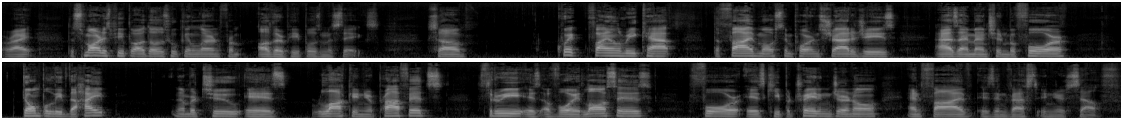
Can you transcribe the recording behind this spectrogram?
right? The smartest people are those who can learn from other people's mistakes. So, quick final recap the five most important strategies, as I mentioned before. Don't believe the hype. Number two is lock in your profits. Three is avoid losses. Four is keep a trading journal. And five is invest in yourself.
